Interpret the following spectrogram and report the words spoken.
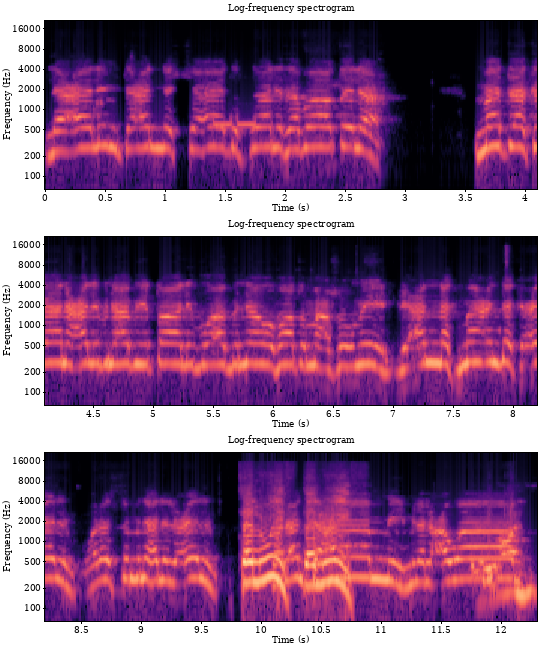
لعلمت ان الشهاده الثالثه باطله متى كان علي بن ابي طالب وابناء فاطمه معصومين لانك ما عندك علم ولست من أهل العلم تلويث تلويث عامي من العوام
